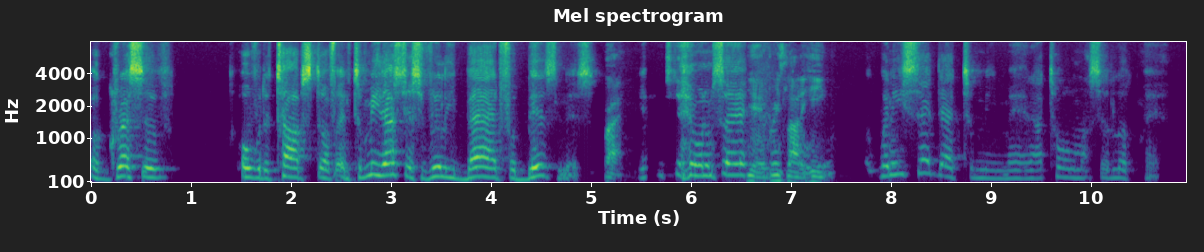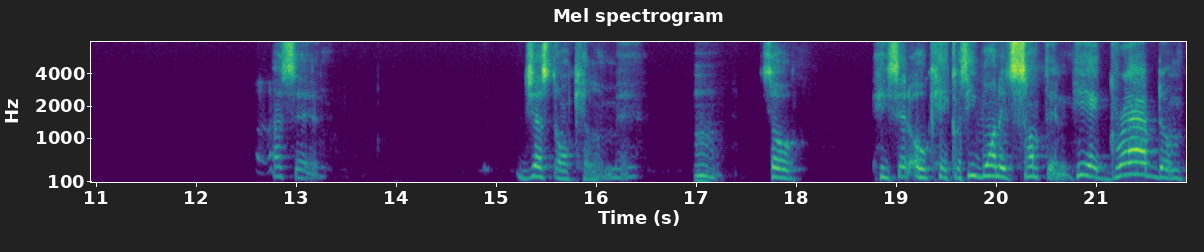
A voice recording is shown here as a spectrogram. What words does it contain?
aggressive, over the top stuff. And to me, that's just really bad for business. Right. You understand what I'm saying? Yeah. It brings a lot of heat. when he said that to me, man, I told him, I said, look, man, I said, just don't kill him, man. Mm. So he said, okay, because he wanted something. He had grabbed him.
